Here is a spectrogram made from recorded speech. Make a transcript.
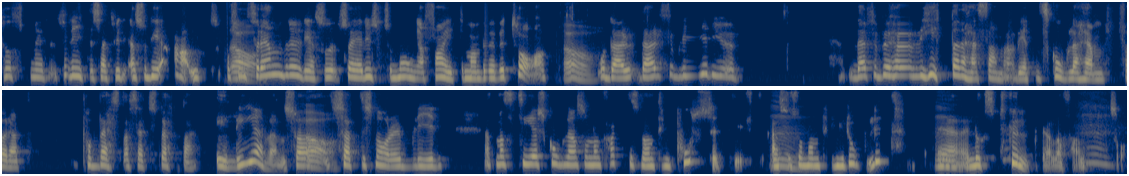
tufft med fritidsaktiviteter. Alltså det är allt. Och som Ja. förälder det så, så är det ju så många fighter man behöver ta. Ja. Och där, därför blir det ju... Därför behöver vi hitta det här samarbetet skola-hem för att på bästa sätt stötta eleven. Så att, Ja. så att det snarare blir att man ser skolan som någon, faktiskt någonting positivt. Alltså Mm. som någonting roligt. Mm. Eh, lustfyllt i alla fall. Så.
